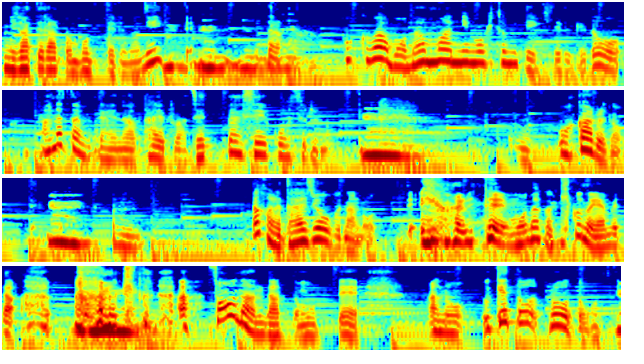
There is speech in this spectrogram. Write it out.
苦手だと思ってるのにって、うんうん言ったら僕はもう何万人も人見て生きてるけどあなたみたいなタイプは絶対成功するの、うん。うん、分かるのって、うん。うん、だから大丈夫なのって言われてもうなんか聞くのやめた、うん。あの聞くあそうなんだと思ってあの受け取ろうと思って、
